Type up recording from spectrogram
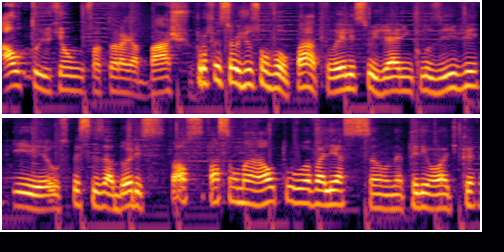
alto e o que é um fator H baixo? O professor Gilson Volpato, ele sugere, inclusive, que os pesquisadores fa- façam uma autoavaliação né, periódica.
